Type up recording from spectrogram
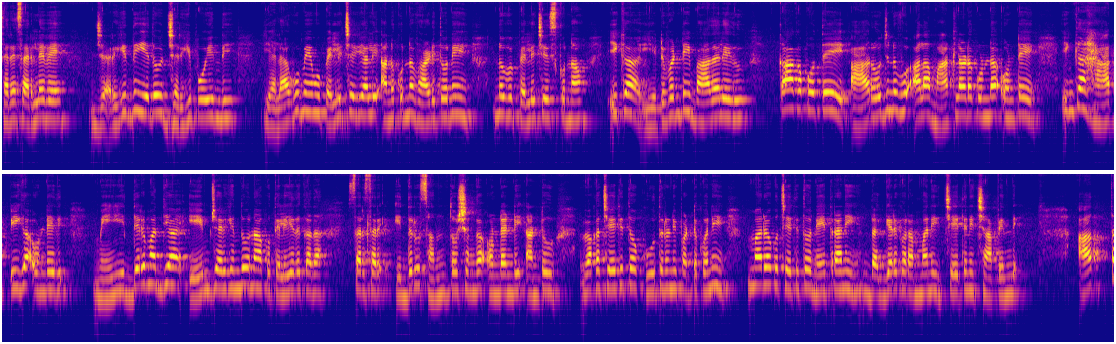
సరే సర్లేవే జరిగింది ఏదో జరిగిపోయింది. ఎలాగూ మేము పెళ్ళి చేయాలి అనుకున్న వాడితోనే నువ్వు పెళ్ళి చేసుకున్నావు. ఇక ఎటువంటి బాధ లేదు. కాకపోతే ఆ రోజు నువ్వు అలా మాట్లాడకుండా ఉంటే ఇంకా హ్యాపీగా ఉండేది. మీ ఇద్దరి మధ్య ఏం జరిగిందో నాకు తెలియదు కదా. సరే సరే ఇద్దరూ సంతోషంగా ఉండండి అంటూ ఒక చేతితో కూతురుని పట్టుకొని మరొక చేతితో నేత్రాని దగ్గరకు రమ్మని చేతిని చాపింది. అత్త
